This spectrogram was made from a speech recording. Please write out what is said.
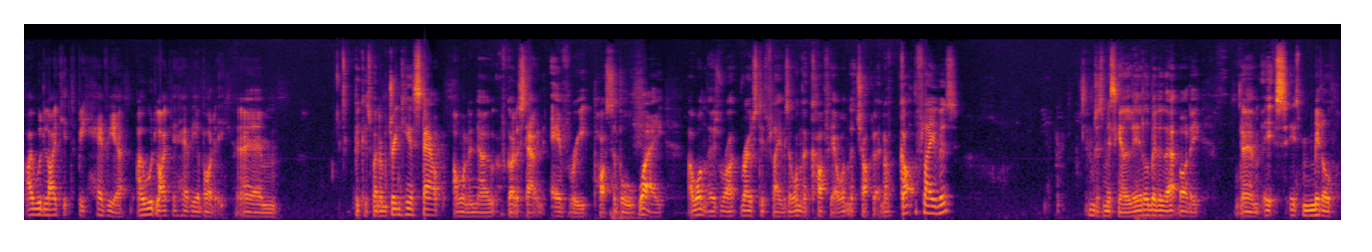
I would like it to be heavier. I would like a heavier body. Um, because when I'm drinking a stout, I want to know I've got a stout in every possible way. I want those ro roasted flavours, I want the coffee, I want the chocolate, and I've got the flavours. I'm just missing a little bit of that body. Um, it's it's middle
